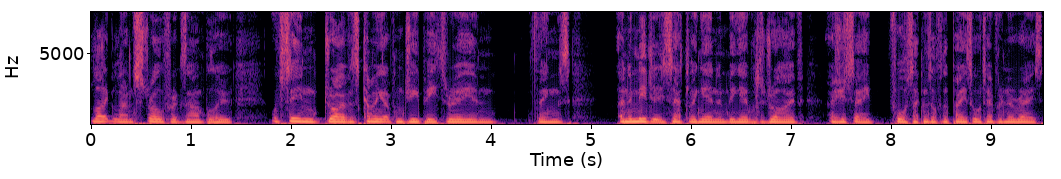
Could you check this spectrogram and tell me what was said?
like Lance Stroll, for example, who we've seen drivers coming up from GP3 and things, and immediately settling in and being able to drive, as you say, four seconds off the pace or whatever in a race?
